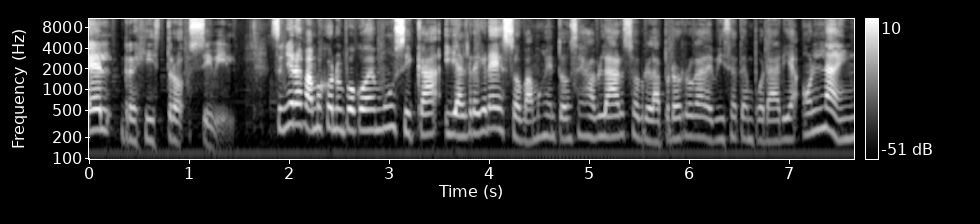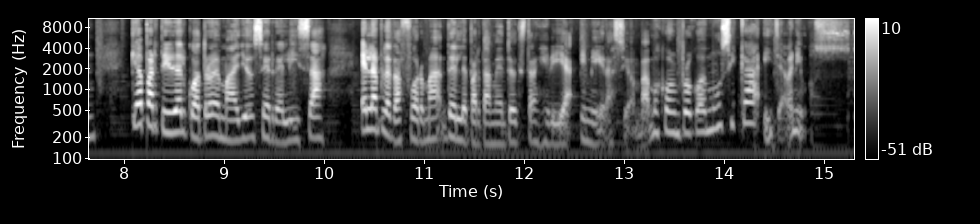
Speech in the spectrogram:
el registro civil. Señoras, vamos con un poco de música y al regreso vamos entonces a hablar sobre la prórroga de visa temporaria online que a partir del 4 de mayo se realiza en la plataforma del Departamento de Extranjería y Migración. Vamos con un poco de música y ya venimos.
